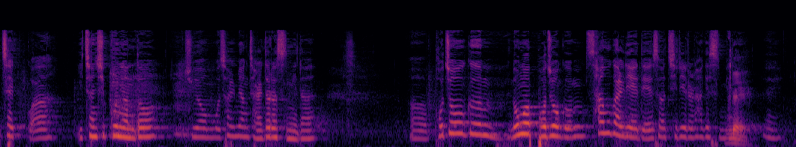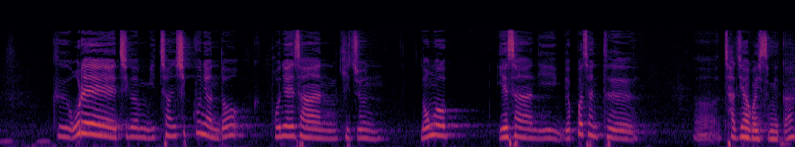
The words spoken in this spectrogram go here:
정책과 2019년도 주요 업무 설명 잘 들었습니다. 어, 보조금, 농업 보조금 사후 관리에 대해서 질의를 하겠습니다. 네. 그 올해 지금 2019년도 본 예산 기준 농업 예산이 몇 퍼센트 어, 차지하고 있습니까?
